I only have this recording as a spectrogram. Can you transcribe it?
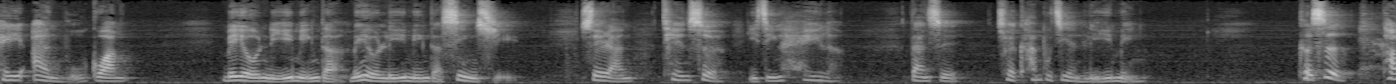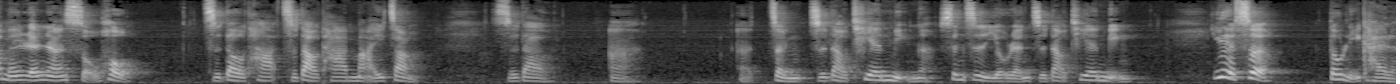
黑暗无光，没有黎明的，没有黎明的信息。虽然天色已经黑了，但是却看不见黎明。可是他们仍然守候，直到他，直到他埋葬，直到。啊，呃，整直到天明啊，甚至有人直到天明，月色都离开了，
